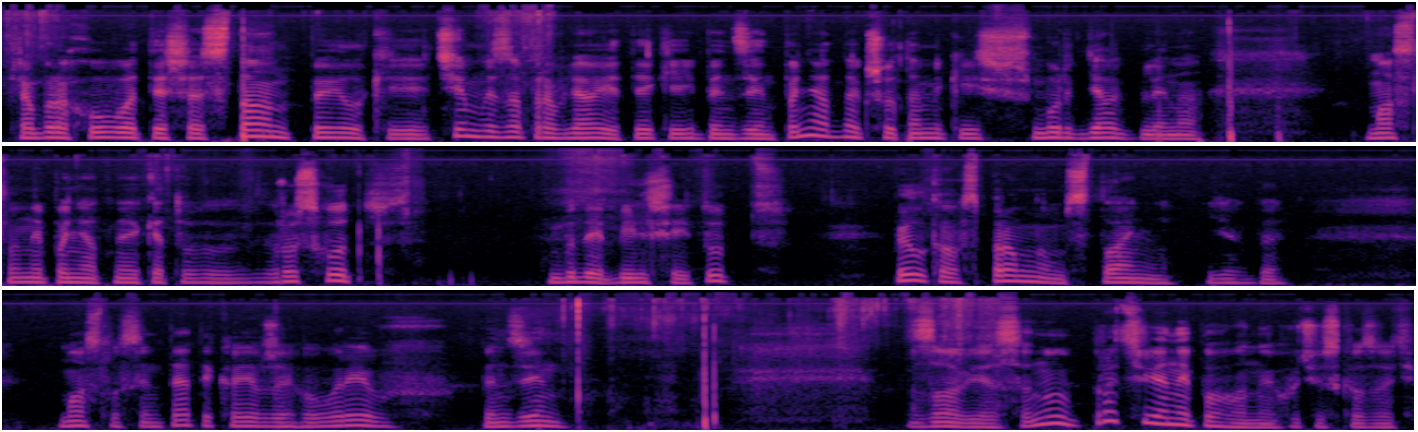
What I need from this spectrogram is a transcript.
треба враховувати ще стан пилки, чим ви заправляєте, який бензин. Понятно, якщо там якийсь шмурдяк, блін, масло непонятне, яке то розход буде більший. Тут пилка в справному стані, якби. Масло синтетика, я вже говорив, бензин з. Ну, працює непогано, хочу сказати.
